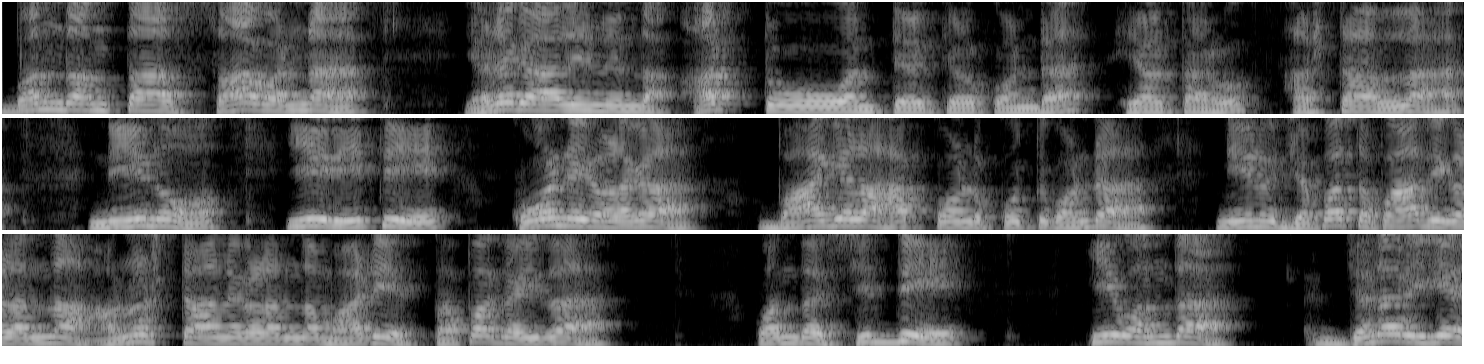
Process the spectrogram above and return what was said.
ಬಂದಂಥ ಸಾವನ್ನು ಎಡಗಾಲಿನಿಂದ ಅಟ್ಟು ಅಂತೇಳಿ ತಿಳ್ಕೊಂಡ ಹೇಳ್ತಾರೋ ಅಷ್ಟ ಅಲ್ಲ ನೀನು ಈ ರೀತಿ ಕೋಣೆಯೊಳಗೆ ಬಾಗಿಲ ಹಾಕ್ಕೊಂಡು ಕೂತ್ಕೊಂಡ, ನೀನು ಜಪ ತಪಾದಿಗಳನ್ನು ಅನುಷ್ಠಾನಗಳನ್ನು ಮಾಡಿ ತಪಗೈದ ಒಂದು ಸಿದ್ಧಿ, ಈ ಒಂದು ಜನರಿಗೆ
